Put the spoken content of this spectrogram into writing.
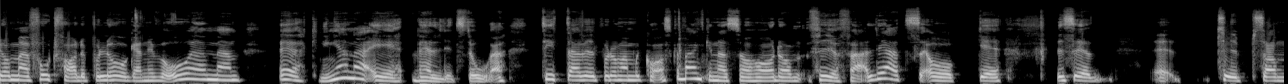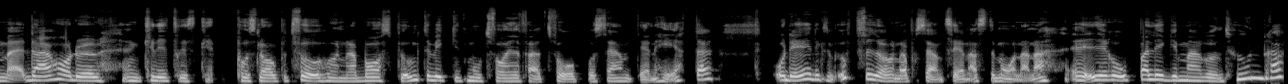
de är fortfarande på låga nivåer, men ökningarna är väldigt stora. Tittar vi på de amerikanska bankerna så har de fyrfaldigats och eh, vi ser eh, typ som, där har du en kreditriskpåslag på 200 baspunkter, vilket motsvarar ungefär 2 procentenheter. Och det är liksom upp 400 procent senaste månaderna. Eh, I Europa ligger man runt 100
